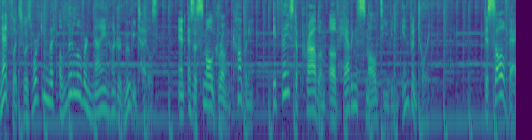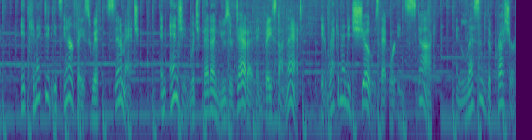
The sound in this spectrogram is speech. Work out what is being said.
Netflix was working with a little over 900 movie titles, and as a small growing company, it faced a problem of having a small DVD inventory. To solve that, it connected its interface with Cinematch, an engine which fed on user data, and based on that, it recommended shows that were in stock and lessened the pressure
